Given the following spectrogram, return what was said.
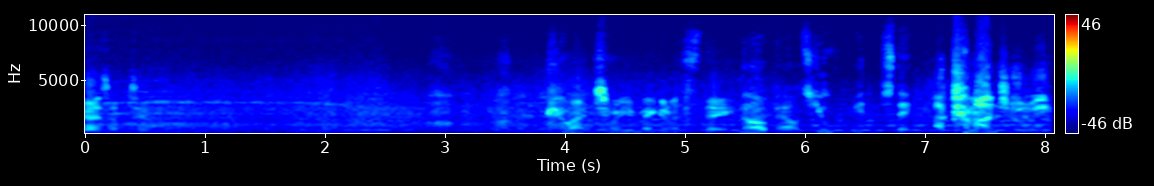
guys up to? Come on, Joey, you're making a mistake. No, pal, it's you who made the mistake. Oh, come on, Joey.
